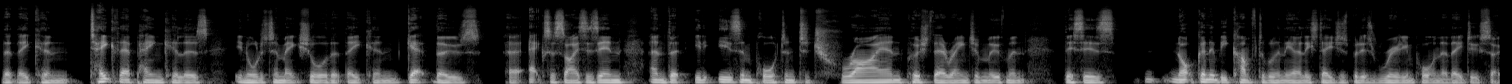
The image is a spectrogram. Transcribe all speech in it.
that they can take their painkillers in order to make sure that they can get those uh, exercises in, and that it is important to try and push their range of movement. This is not going to be comfortable in the early stages, but it's really important that they do so.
